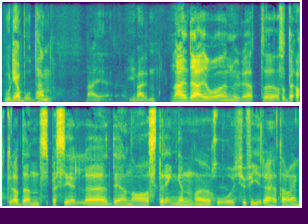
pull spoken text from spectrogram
hvor de har bodd hen? Nei, i verden? Nei, det er jo en mulighet. Eh, altså det, akkurat den spesielle DNA-strengen, H24 eh, heter den vel,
